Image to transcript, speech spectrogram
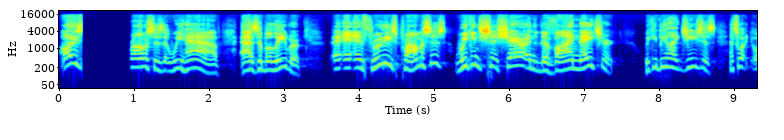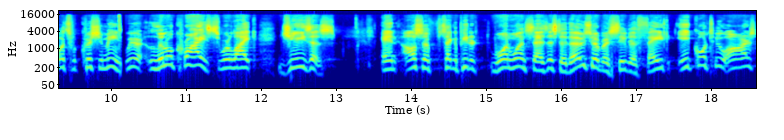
All these promises that we have as a believer. And, and through these promises, we can sh- share in the divine nature. We can be like Jesus. That's what, what Christian means. We're little Christs. We're like Jesus. And also 2 Peter 1 1 says this to those who have received a faith equal to ours.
